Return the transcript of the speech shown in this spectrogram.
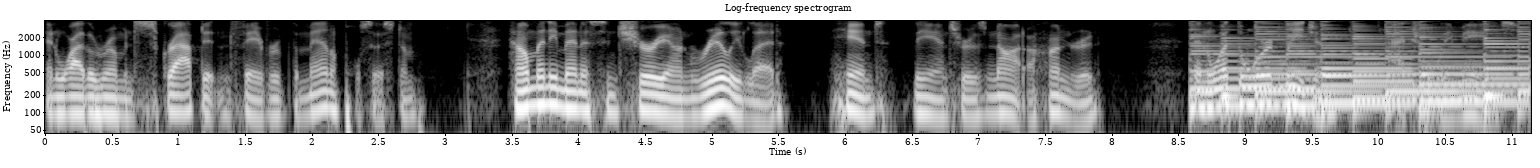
and why the Romans scrapped it in favor of the maniple system, how many men a centurion really led, hint, the answer is not a hundred, and what the word legion actually means.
